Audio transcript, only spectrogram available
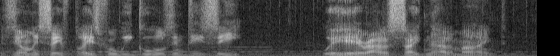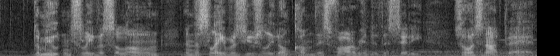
It's the only safe place for we ghouls in D.C. We're here out of sight and out of mind. The mutants leave us alone, and the slavers usually don't come this far into the city, so it's not bad.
